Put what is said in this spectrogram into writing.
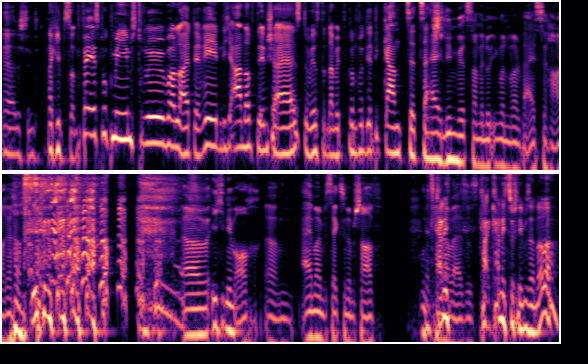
ja, das stimmt. Da gibt's dann Facebook-Memes drüber, Leute reden dich an auf den Scheiß, du wirst dann damit konfrontiert die ganze Zeit. Schlimm wird's dann, wenn du irgendwann mal weiße Haare hast. ähm, ich nehme auch ähm, einmal Sex mit einem Schaf und Das kann, keiner nicht, weiß es. kann, kann nicht so schlimm sein, oder?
